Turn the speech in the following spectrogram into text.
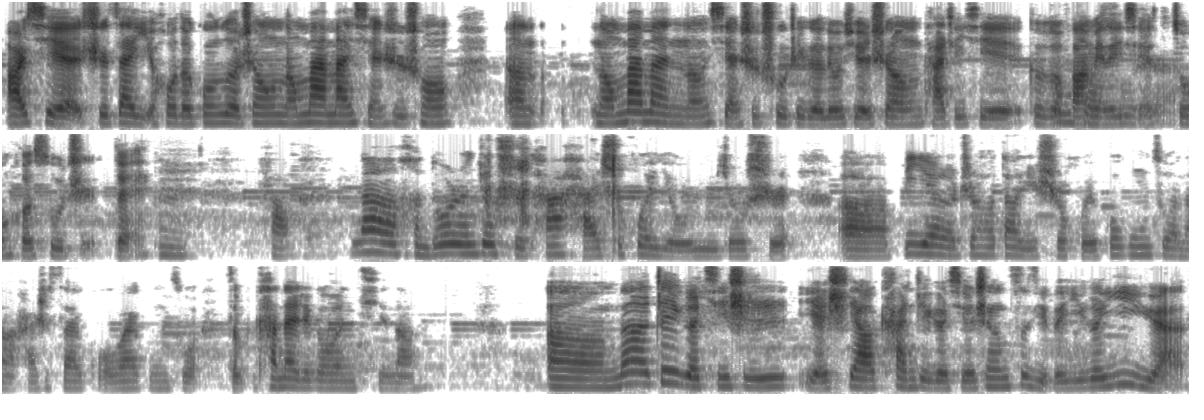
而且是在以后的工作中能慢慢显示出，嗯，能慢慢能显示出这个留学生他这些各个方面的一些综合素质。对，嗯，好，那很多人就是他还是会犹豫，就是呃，毕业了之后到底是回国工作呢，还是在国外工作？怎么看待这个问题呢？嗯，那这个其实也是要看这个学生自己的一个意愿。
